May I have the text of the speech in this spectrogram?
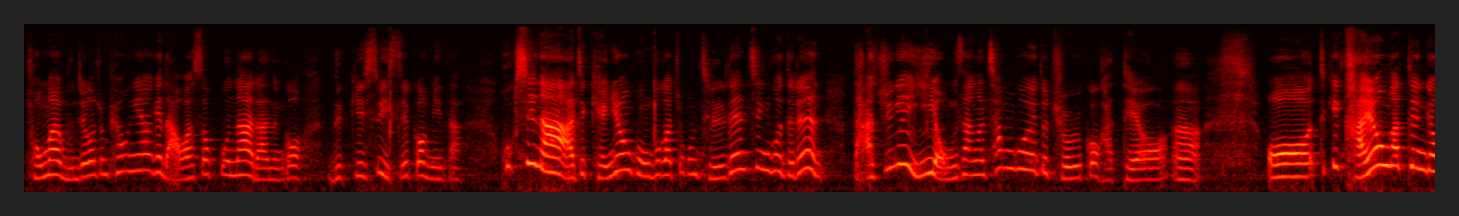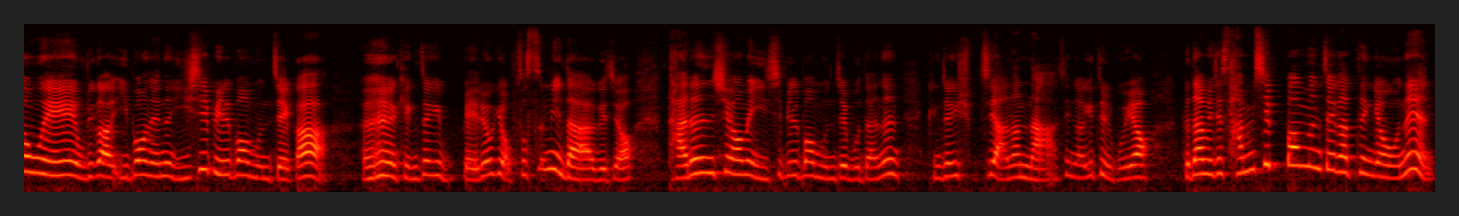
정말 문제가 좀 평이하게 나왔었구나라는 거 느낄 수 있을 겁니다. 혹시나 아직 개념 공부가 조금 덜 된 친구들은 나중에 이 영상을 참고해도 좋을 것 같아요. 어. 어, 특히 가형 같은 경우에 우리가 이번에는 21번 문제가 에, 굉장히 매력이 없었습니다. 그죠? 다른 시험의 21번 문제보다는 굉장히 쉽지 않았나 생각이 들고요. 그 다음에 이제 30번 문제 같은 경우는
